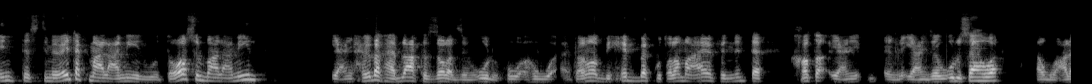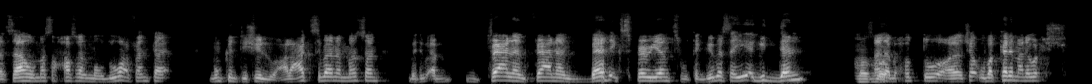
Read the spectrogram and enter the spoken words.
أنت استمراريتك مع العميل والتواصل مع العميل يعني حبيبك هيبلعك الزلط زي ما بيقولوا. هو هو طالما بيحبك وطالما عارف إن أنت خطأ يعني يعني زي ما بيقولوا سهوة أو على سهو مثلا حصل الموضوع فأنت ممكن تشيله. على عكس بقى لما مثلا بتبقى فعلا فعلا bad experience وتجربة سيئة جدا أنا مظبوط بحطه على شا- وبتكلم عليه وحش.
